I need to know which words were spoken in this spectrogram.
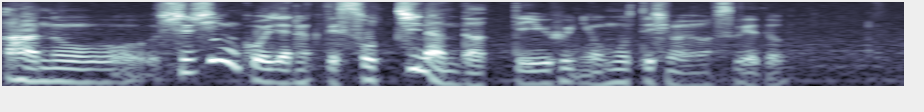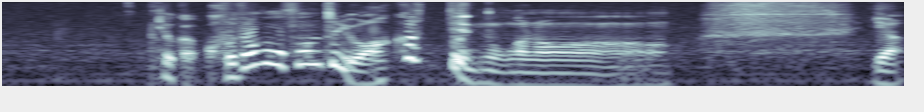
あの、主人公じゃなくてそっちなんだっていうふうに思ってしまいますけど。ていうか、子供本当に分かってんのかな？いや、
